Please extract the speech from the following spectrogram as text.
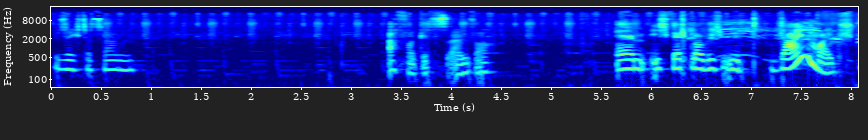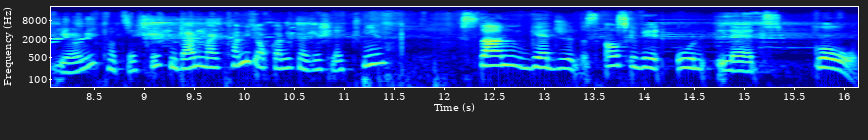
Wie soll ich das sagen? Ach, vergiss es einfach. Ähm, ich werde, glaube ich, mit Dynamite spielen. Tatsächlich. Mit Dynamite kann ich auch gar nicht mehr so schlecht spielen. Stun Gadget ist ausgewählt und let's go.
